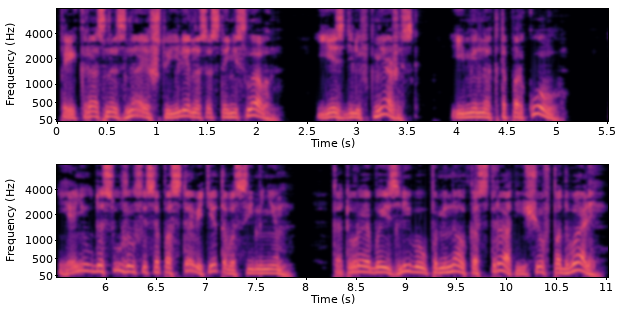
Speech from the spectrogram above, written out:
Прекрасно зная, что Елена со Станиславом ездили в Княжеск именно к Топоркову, я не удосужился сопоставить этого с именем, которое боязливо упоминал Кастрат еще в подвале.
